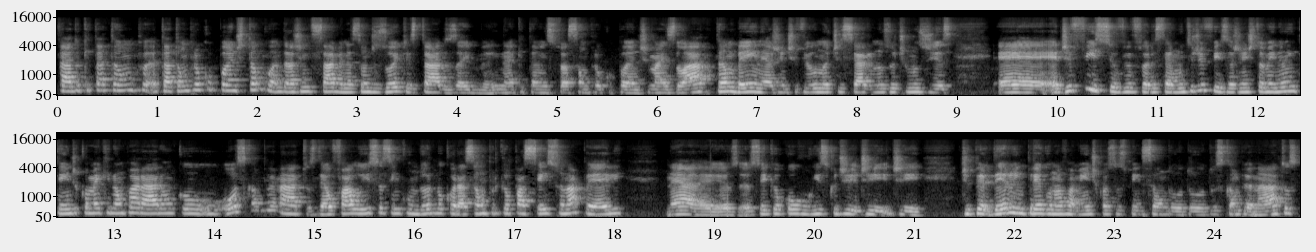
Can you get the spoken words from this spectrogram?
estado que está tão, tá tão preocupante, tão quando a gente sabe, né? São 18 estados aí, né, que estão em situação preocupante, mas lá também, né? A gente viu o noticiário nos últimos dias. É, é, difícil, viu, Florescer? É muito difícil. A gente também não entende como é que não pararam os campeonatos. Né? Eu falo isso assim com dor no coração, porque eu passei isso na pele. Né? Eu, eu sei que eu corro o risco de, de, de, de, perder o emprego novamente com a suspensão do, do, dos campeonatos,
